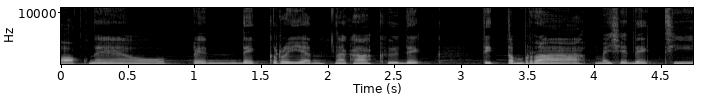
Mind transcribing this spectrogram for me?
ออกแนวเป็นเด็กเรียนนะคะ คือเด็กติดตำราไม่ใช่เด็กที่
